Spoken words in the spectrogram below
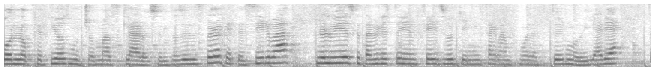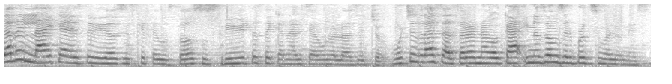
con objetivos mucho más claros. Entonces espero que te sirva. No olvides que también estoy en Facebook y en Instagram como Latitud Inmobiliaria. Darle like a este video si es que te gustó, suscribirte a este canal si aún no lo has hecho. Muchas gracias, soy Ana Goca y nos vemos el próximo lunes.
